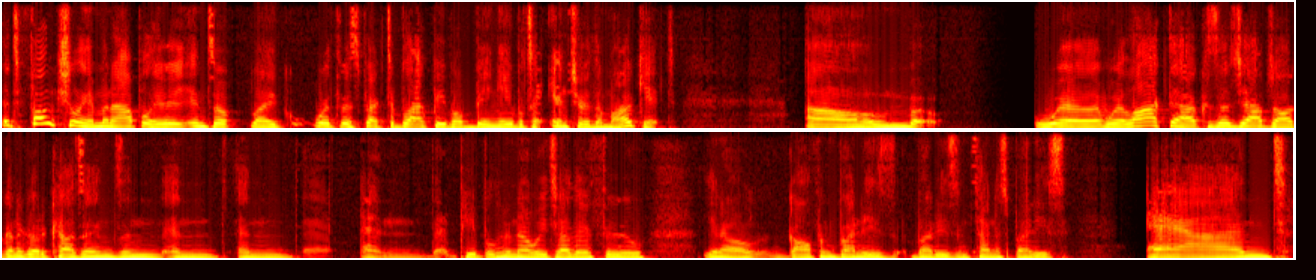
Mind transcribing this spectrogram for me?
it's functionally a monopoly into, like, with respect to black people being able to enter the market. Um, we're, we're locked out because those jobs are all going to go to cousins and, and, and, and people who know each other through, you know, golfing buddies, buddies and tennis buddies. And,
